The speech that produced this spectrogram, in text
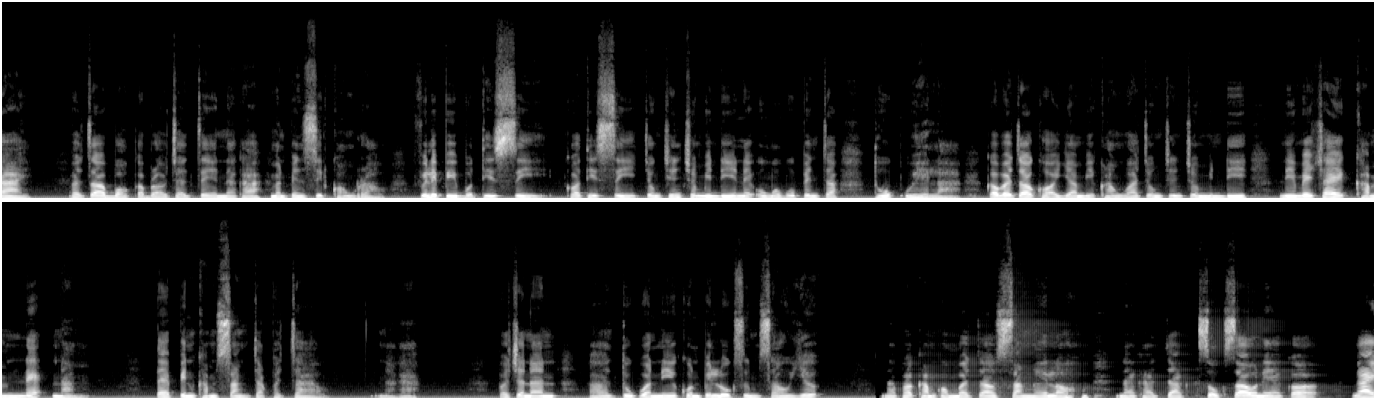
ได้ พระเจ้าบอกกับเราชัดเจนนะคะ มันเป็นสิทธิ์ของเรา ฟิลิปปีบทที่ 4 ข้อที่ 4 จงชื่นชมยินดีในองค์พระผู้เป็นเจ้าทุกเวลาข้าพเจ้าขอย้ำอีกครั้งว่าจงชื่นชมยินดี นี่ไม่ใช่คำแนะนำแต่เป็นคำสั่งจากพระเจ้านะคะเพราะฉะนั้นทุกวันนี้คนเป็นโรคซึมเศร้าเยอะนะพระคำของพระเจ้าสั่งให้เรานะคะจากโศกเศร้าเนี่ยก็ง่าย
